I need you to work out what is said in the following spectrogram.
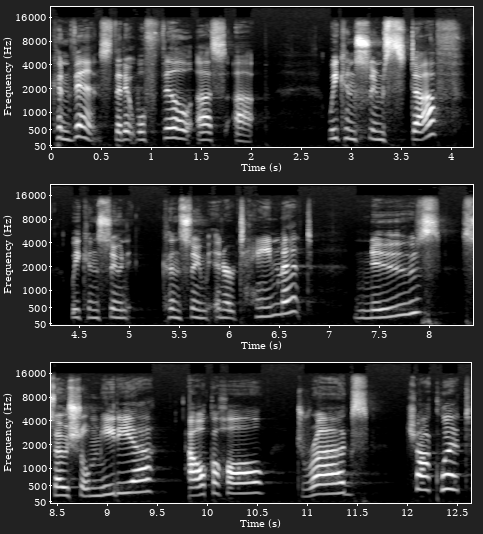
convinced that it will fill us up. We consume stuff, we consume, consume entertainment, news, social media, alcohol, drugs, chocolate.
